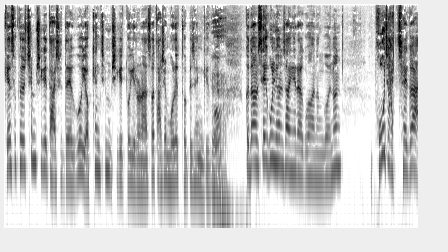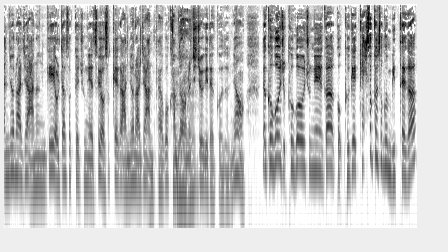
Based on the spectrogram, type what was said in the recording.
계속해서 침식이 다시 되고 역행 침식이 또 일어나서 다시 모래톱이 생기고 네. 그다음 세굴 현상이라고 하는 거는 보 자체가 안전하지 않은 게 15개 중에서 6개가 안전하지 않다고 감사원에 네. 지적이 됐거든요. 근데 그거 주- 그거 중에가 그- 그게 계속해서 그 밑에가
